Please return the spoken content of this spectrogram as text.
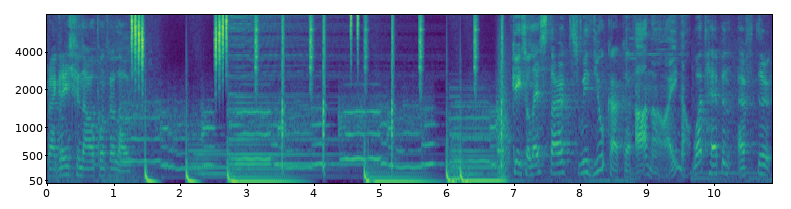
para a grande final contra a Loud. Okay, so let's start with you, Kaka. Ah, não, aí não. What happened after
